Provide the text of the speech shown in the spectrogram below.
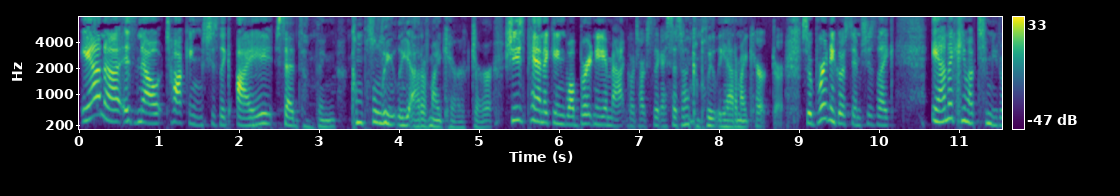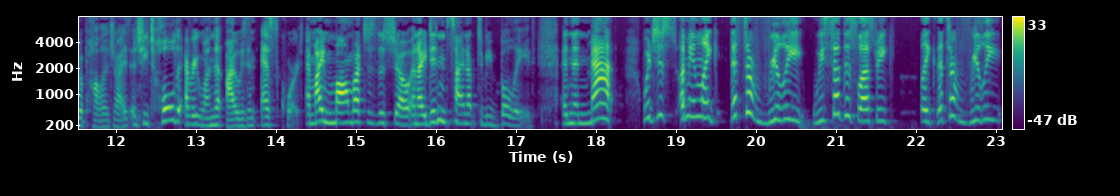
Anna is now talking. She's like, I said something completely out of my character. She's panicking while Brittany and Matt go talk. She's like, I said something completely out of my character. So Brittany goes to him. She's like, Anna came up to me to apologize and she told everyone that I was an escort. And my mom watches the show and I didn't sign up to be bullied. And then Matt, which is, I mean, like, that's a really, we said this last week, like, that's a really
